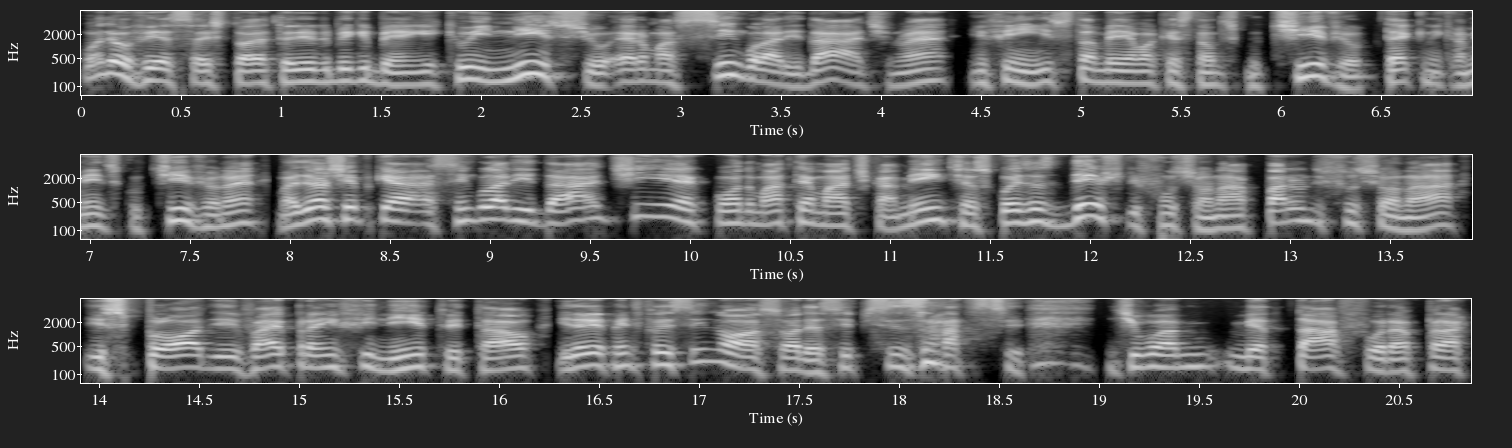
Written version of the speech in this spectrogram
quando eu vi essa história, a teoria do Big Bang, que o início era uma singularidade, não é? Enfim, isso também é uma questão discutível, tecnicamente discutível, né? Mas eu achei porque a singularidade é quando matematicamente as coisas deixam de funcionar, param de funcionar, explode, vai para infinito e tal. E de repente foi assim: nossa, olha, se precisasse de uma metáfora para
